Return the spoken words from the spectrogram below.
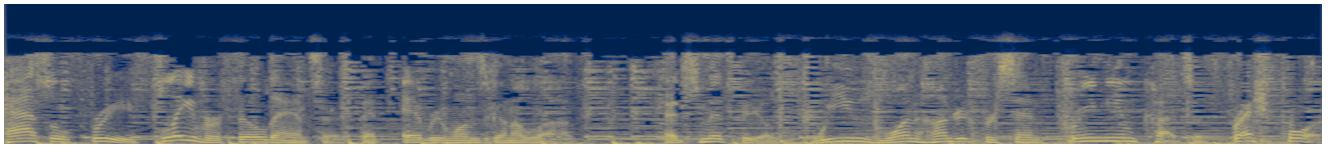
hassle-free, flavor-filled answer that everyone's going to love. At Smithfield, we use 100% premium cuts of fresh pork,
